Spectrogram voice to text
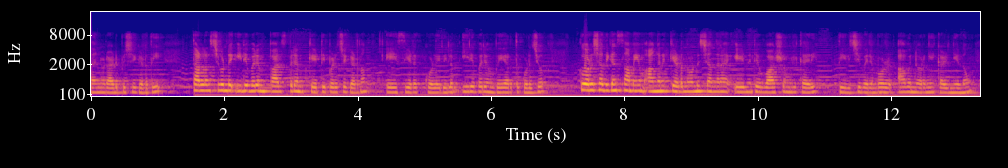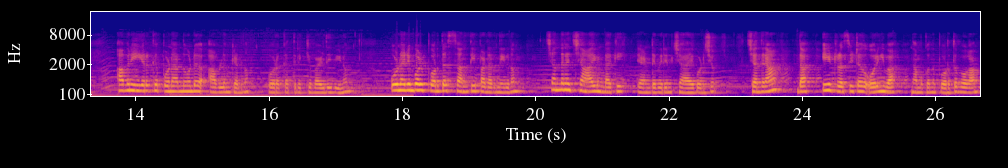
തന്നോട് അടുപ്പിച്ച് കിടത്തി തളർച്ച കൊണ്ട് ഇരുവരും പരസ്പരം കെട്ടിപ്പിടിച്ച് കിടന്നു. എ സിയുടെ കുളിരിലും ഇരുവരും വേർത്ത് കുളിച്ചു. കുറച്ചധികം സമയം അങ്ങനെ കിടന്നുകൊണ്ട് ചന്ദന എഴുന്നേറ്റ് വാഷ്റൂമിൽ കയറി തിരിച്ചു വരുമ്പോൾ അവൻ ഉറങ്ങിക്കഴിഞ്ഞിരുന്നു അവനെ ഇറക്കെ പുണർന്നുകൊണ്ട് അവളും കിടന്നു. ഉറക്കത്തിലേക്ക് വഴുതി വീണു. ഉണരുമ്പോൾ പുറത്ത് സന്ധി പടർന്നിരുന്നു. ചന്ദന ചായ ഉണ്ടാക്കി രണ്ടുപേരും ചായ കുടിച്ചു. ചന്ദന ദാ ഈ ഡ്രസ് ഇട്ട് ഒരുങ്ങി വാ നമുക്കൊന്ന് പുറത്തു പോകാം.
